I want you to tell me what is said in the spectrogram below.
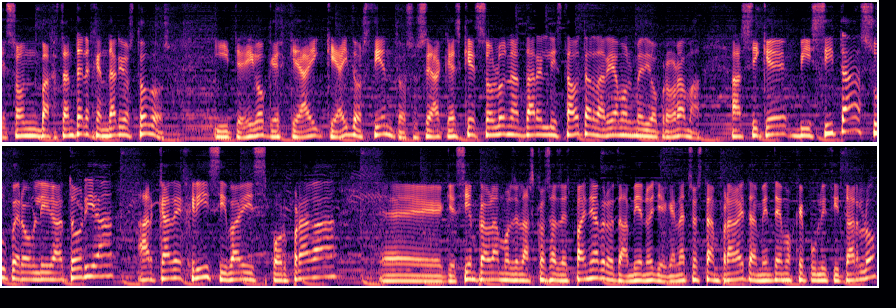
Que son bastante legendarios todos. Y te digo que es que hay, que hay 200. O sea, que es que solo en dar el listado tardaríamos medio programa. Así que visita súper obligatoria Arcade Gris si vais por Praga. eh, que siempre hablamos de las cosas de España, pero también, oye, que Nacho está en Praga y también tenemos que publicitarlo.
